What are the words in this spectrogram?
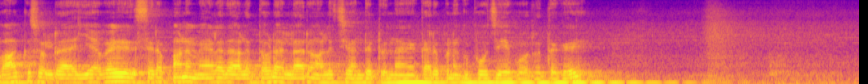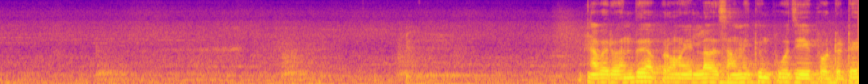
வாக்கு சொல்கிற ஐயாவே சிறப்பான மேலதாளத்தோடு எல்லோரும் அழைச்சி வந்துட்டு இருந்தாங்க. கருப்பனுக்கு பூஜையை போடுறதுக்கு. அவர் வந்து அப்புறம் எல்லா சாமிக்கும் பூஜையை போட்டுட்டு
